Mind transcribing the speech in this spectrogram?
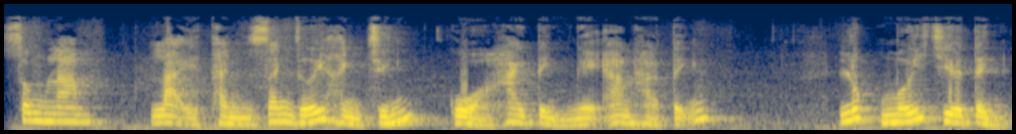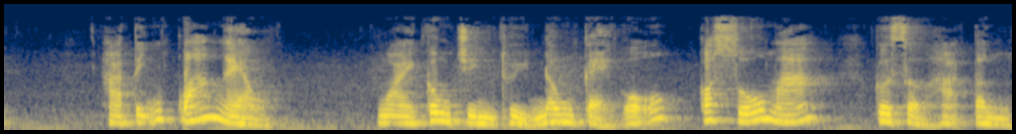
sông Lam lại thành ranh giới hành chính của hai tỉnh Nghệ An Hà Tĩnh. Lúc mới chia tỉnh, Hà Tĩnh quá nghèo Ngoài công trình thủy nông kẻ gỗ, có số má, cơ sở hạ tầng,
